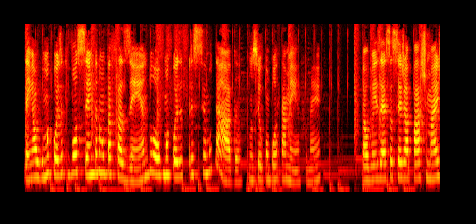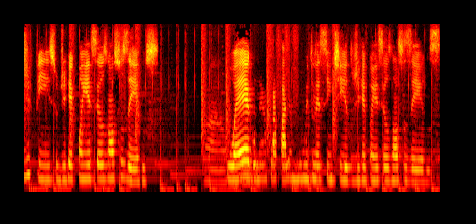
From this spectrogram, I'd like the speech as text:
tem alguma coisa que você ainda não está fazendo, ou alguma coisa que precisa ser mudada no seu comportamento, né? Talvez essa seja a parte mais difícil de reconhecer os nossos erros. O ego né, atrapalha muito nesse sentido de reconhecer os nossos erros.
